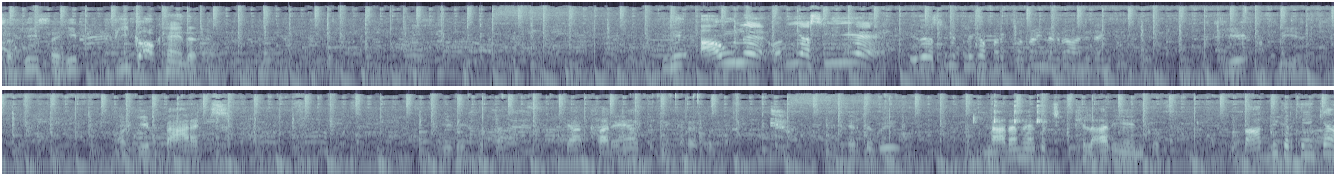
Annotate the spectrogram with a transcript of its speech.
सही सही पीकॉक हैं इधर। ये आउल है और ये असली है। इधर असली निकले का फ़र्क पता नहीं लग रहा आज टाइम को ये असली है। और ये पैरट ये देखो पैरट क्या खा रहे हैं और कितने कलरफुल इधर पे कोई मैडम है कुछ खिला रही है इनको। बात भी करते हैं क्या?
